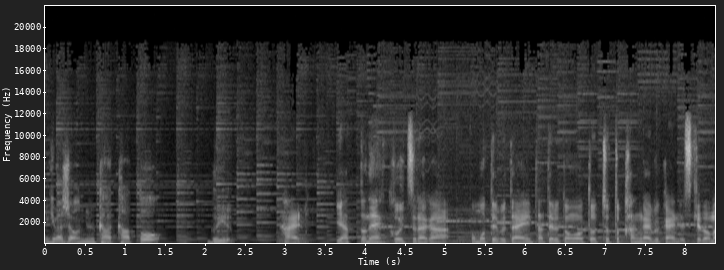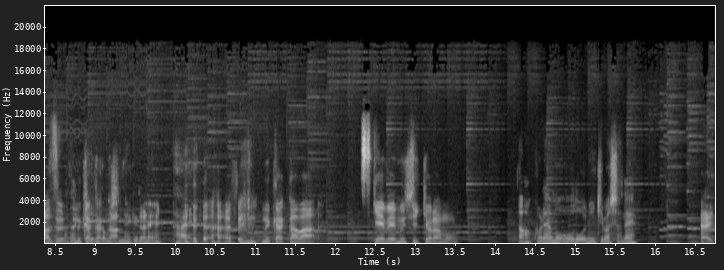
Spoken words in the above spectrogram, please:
行きましょう。ぬかかとぶゆ。はい。やっとね、こいつらが表舞台に立てると思うとちょっと感慨深いんですけど、まず、ぬかかか。ぬかかは、スケベムシキョラモン。あ、これはもう王道に行きましたね。はい。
